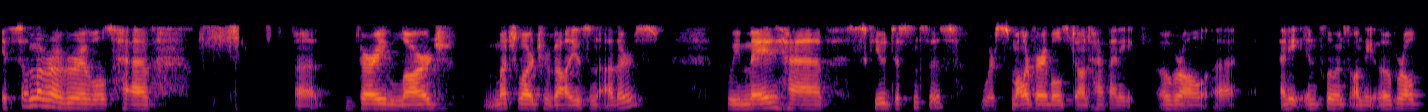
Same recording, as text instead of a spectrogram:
If some of our variables have uh, very large, much larger values than others, we may have skewed distances where smaller variables don't have any overall, uh, any influence on the overall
